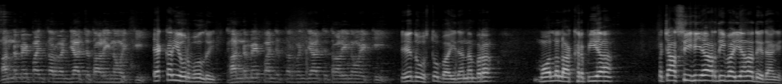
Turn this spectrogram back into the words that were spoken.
9855444921 ਇੱਕ। ਵਾਰੀ ਹੋਰ ਬੋਲ ਦੇ ਜੀ। 9855444921 ਇਹ ਦੋਸਤੋ ਬਾਈ ਦਾ ਨੰਬਰ ਆ। ਮੁੱਲ ਲੱਖ ਰੁਪਈਆ 85000 ਦੀ ਬਾਈਆਂ ਦਾ ਦੇ ਦਾਂਗੇ।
